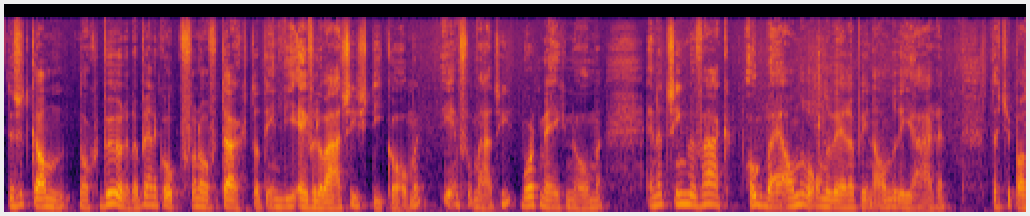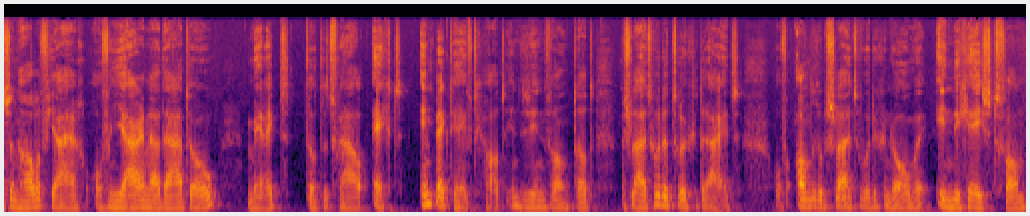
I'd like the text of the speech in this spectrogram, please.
Dus het kan nog gebeuren. Daar ben ik ook van overtuigd dat in die evaluaties die komen, die informatie wordt meegenomen. En dat zien we vaak, ook bij andere onderwerpen in andere jaren, dat je pas een half jaar of een jaar na dato merkt dat het verhaal echt impact heeft gehad. In de zin van dat besluiten worden teruggedraaid of andere besluiten worden genomen in de geest van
